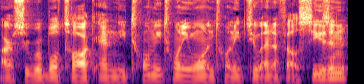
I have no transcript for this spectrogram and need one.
our Super Bowl talk and the 2021 22 NFL season.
